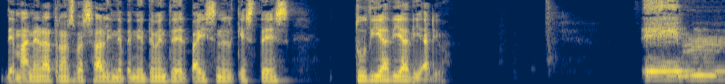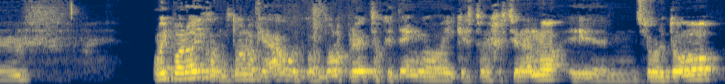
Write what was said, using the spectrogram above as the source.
de manera transversal, independientemente del país en el que estés, tu día a día diario? Eh, Hoy por hoy, con todo lo que hago y con todos los proyectos que tengo y que estoy gestionando, eh, sobre todo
